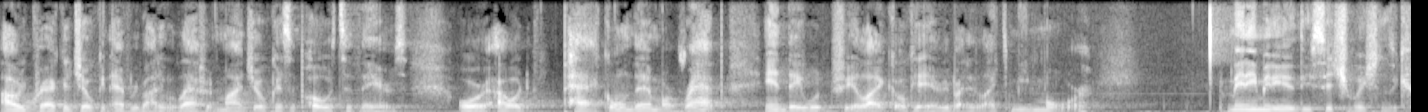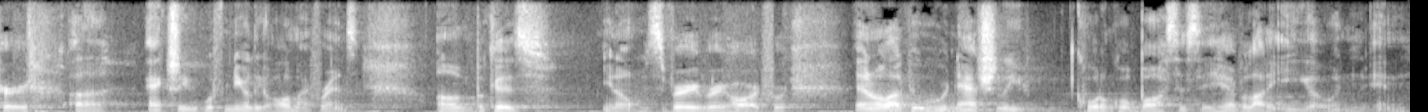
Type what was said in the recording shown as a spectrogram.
I would crack a joke and everybody would laugh at my joke as opposed to theirs. Or I would pack on them or rap and they would feel like, okay, everybody liked me more. Many, many of these situations occurred. Uh, actually with nearly all my friends um, because you know it's very very hard for and a lot of people who are naturally quote unquote bosses they have a lot of ego and, and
